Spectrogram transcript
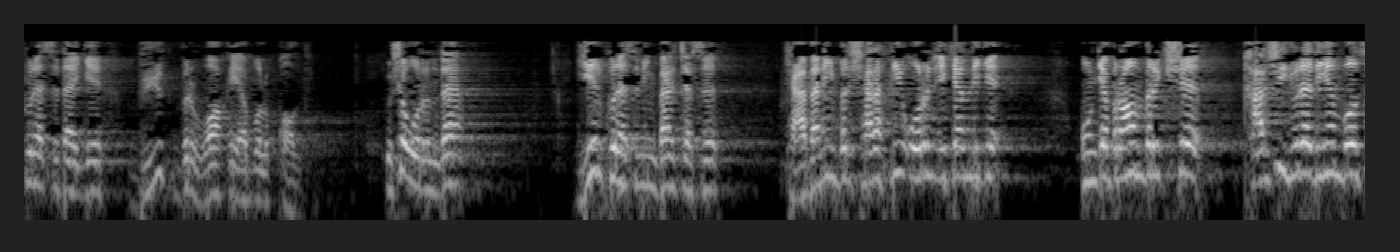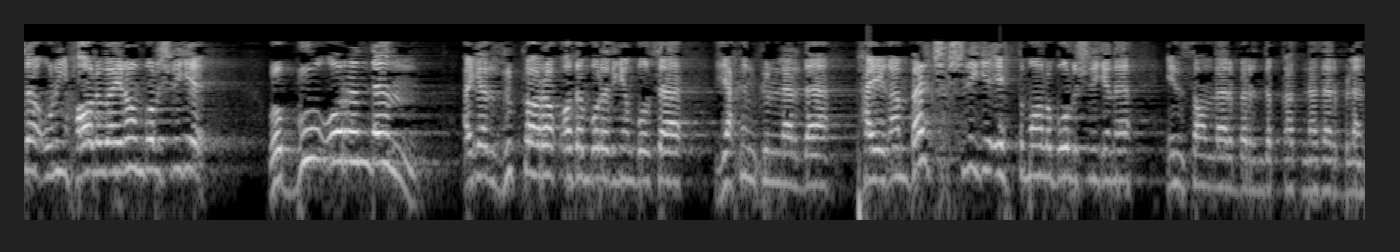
kurasidagi buyuk bir voqea bo'lib qoldi. O'sha o'rinda yer kurasining barchasi kabaning bir sharafli o'rin ekanligi unga biron bir kishi qarshi yuradigan bo'lsa uning holi vayron bo'lishligi va bu o'rindan agar zukkoroq odam bo'ladigan bo'lsa yaqin kunlarda payg'ambar chiqishligi ehtimoli bo'lishligini insonlar bir diqqat nazar bilan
